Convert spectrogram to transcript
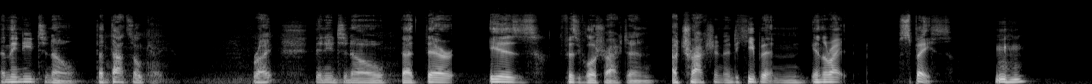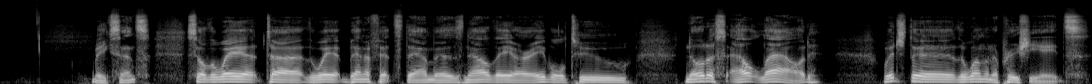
And they need to know that that's okay. right? They need to know that there is physical attraction, attraction, and to keep it in, in the right space. Makes sense. So the way it uh, the way it benefits them is now they are able to notice out loud, which the the woman appreciates,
